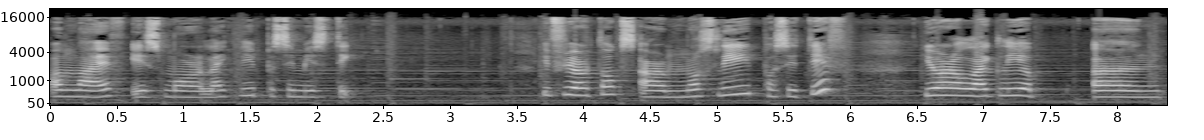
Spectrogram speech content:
on life is more likely pessimistic. If your talks are mostly positive, you are likely an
